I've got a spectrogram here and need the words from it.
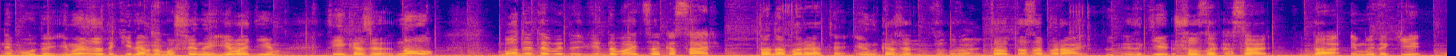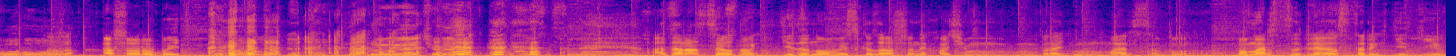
не буде. І ми вже такі йдемо до машини, і Вадім такий каже: ну, будете віддавати за косарь, то наберете. І він каже, Забирай. то, то забирай. І такі, що за косарь? Да. І ми такі, Ого! а що робити? Доброго вечора. А Тарас все одно киданув і сказав, що не хочемо брати Мерса, бо, бо Мерс це для старих дідів,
